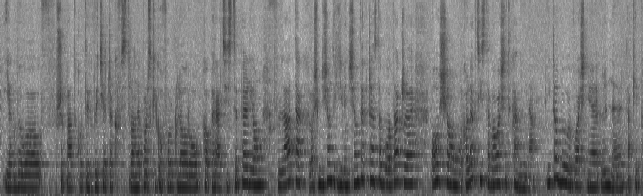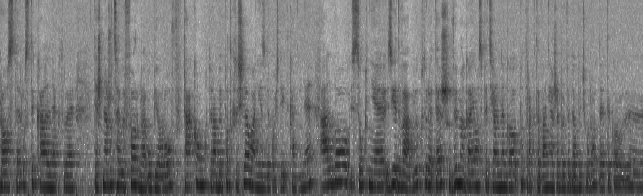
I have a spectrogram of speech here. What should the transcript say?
jak było w przypadku tych wycieczek w stronę polskiego folkloru, kooperacji z Cepelią. W latach 80. i 90. często było tak, że osią kolekcji stawała się tkanina. I to były właśnie lny, takie proste, rustykalne, które też narzucały formę ubiorów, taką, która by podkreślała niezwykłość tej tkaniny, albo suknie z jedwabiu, które też wymagają specjalnego potraktowania, żeby wydobyć urodę tego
